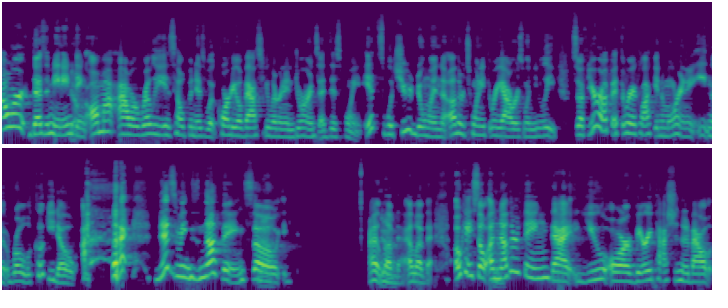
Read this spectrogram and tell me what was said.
hour doesn't mean anything. Yep. All my hour really is helping is with cardiovascular and endurance at this point. It's what you're doing the other 23 hours when you leave. So if you're up at three o'clock in the morning and eating a roll of cookie dough, this means nothing. So yeah I yeah. love that. I love that. Okay, so yeah. another thing that you are very passionate about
